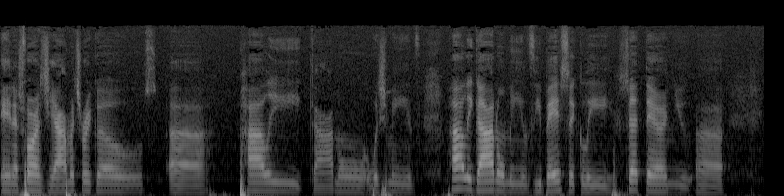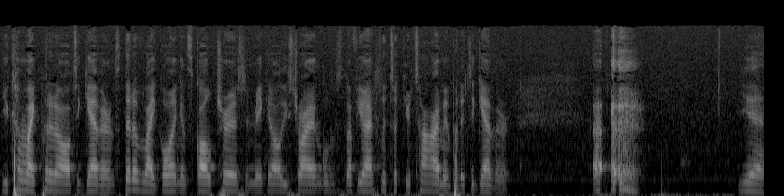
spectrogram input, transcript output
And as far as geometry goes, uh, polygonal, which means Polygonal means you basically sit there and you uh you kind of like put it all together instead of like going in Sculptris and making all these triangles and stuff. You actually took your time and put it together. Uh, yeah.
